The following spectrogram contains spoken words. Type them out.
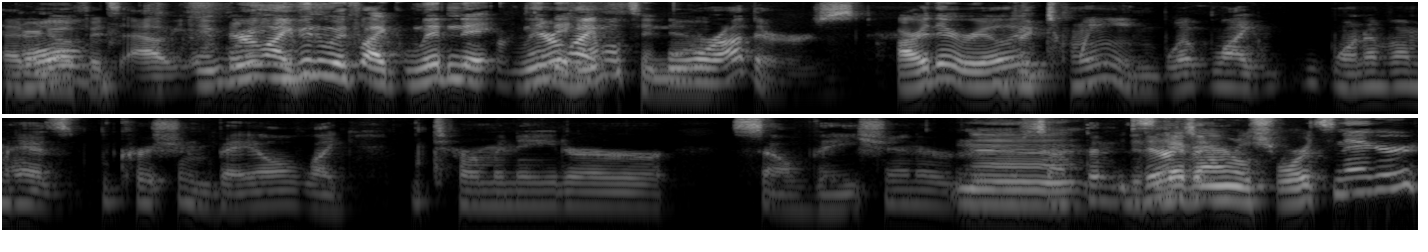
I don't know if it's out. And we're like- even with like Linda, Linda are like Hamilton four now. others Are there really? between what like one of them has Christian Bale like Terminator Salvation or, or something. Does it have a- Arnold Schwarzenegger?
